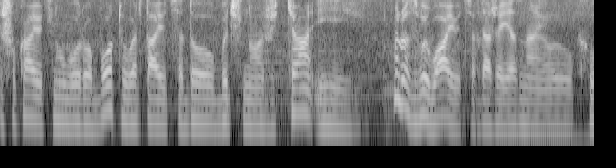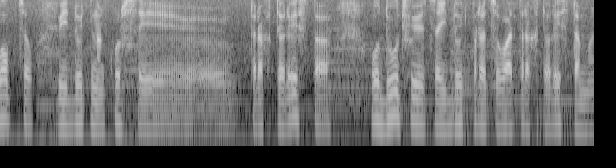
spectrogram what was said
шукають нову роботу, вертаються до обичного життя і розвиваються. Навіть я знаю хлопців, йдуть на курси е, тракториста, одучуються, йдуть працювати трактористами.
